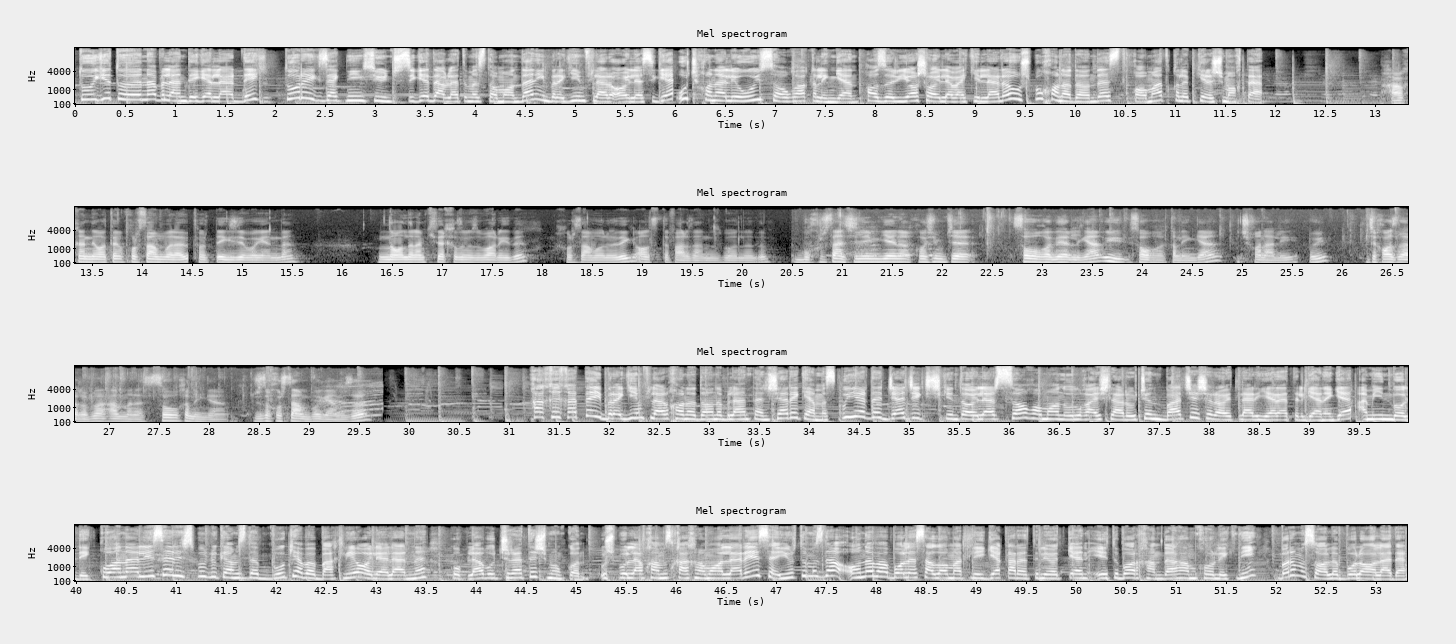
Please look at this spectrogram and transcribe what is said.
To'yga to'yona bilan deganlardek, to'rt egizakning suyunchisiga davlatimiz tomonidan Ibragimovlar oilasiga 3 xonali uy sovg'a qilingan. Hozir yosh oila vakillari ushbu xonadonda istiqomat qilib kelishmoqda. Har qanday ota xursand bo'ladi, to'rtta egizak bo'lganda. Undan oldin ham ikkita qizimiz bor edi. Xursand bo'ldik, oltita farzandimiz bo'ldi. deb Bu xursandchiligimga yana qo'shimcha sovg'a berilgan, uy sovg'a qilingan, uch xonali uy. Jihozlari bilan hamma narsa sovg'a qilingan. Juda xursand bo'lganmiz. Haqiqatda Ibragimovlar xonadoni bilan tanishar ekanmiz. Bu yerda jajji kichkintoylar sog'-omon ulg'ayishlari uchun barcha sharoitlar yaratilganiga amin bo'ldik. Quvonarlisi respublikamizda bu kabi baxtli oilalarni ko'plab uchratish mumkin. Ushbu lavhamiz qahramonlari esa yurtimizda ona va bola salomatligiga qaratilayotgan e'tibor hamda g'amxo'rlikning bir misoli bo'la oladi.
